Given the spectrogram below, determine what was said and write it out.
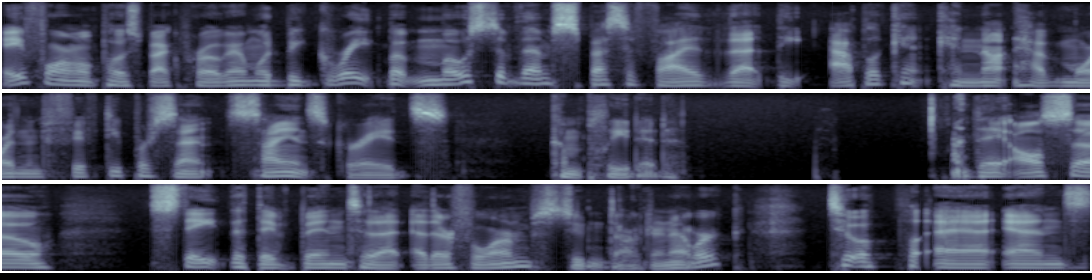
a formal postbac program would be great, but most of them specify that the applicant cannot have more than 50% science grades completed. They also state that they've been to that other forum, Student Doctor Network, to uh, and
